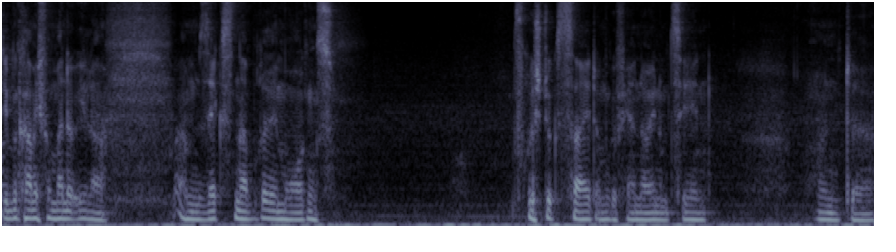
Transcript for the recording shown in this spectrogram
Det bekam ich von Manuela am 6. April morgens. Frühstückszeit ungefähr 9 um 10. Und äh,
